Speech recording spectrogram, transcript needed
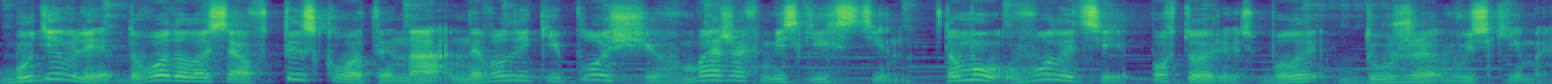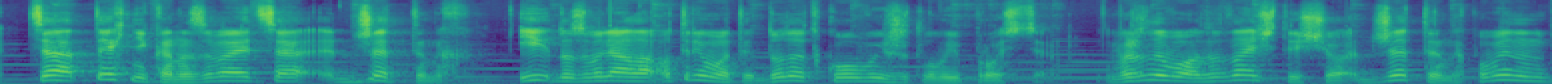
Будівлі доводилося втискувати на невеликій площі в межах міських стін, тому вулиці, повторюсь, були дуже вузькими. Ця техніка називається джеттинг і дозволяла отримати додатковий житловий простір. Важливо зазначити, що джеттинг повинен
